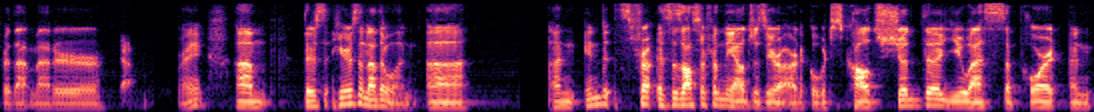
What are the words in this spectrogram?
for that matter. Yeah. Right. Um, there's here's another one. Uh, an ind- this is also from the Al Jazeera article, which is called "Should the U.S. Support an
